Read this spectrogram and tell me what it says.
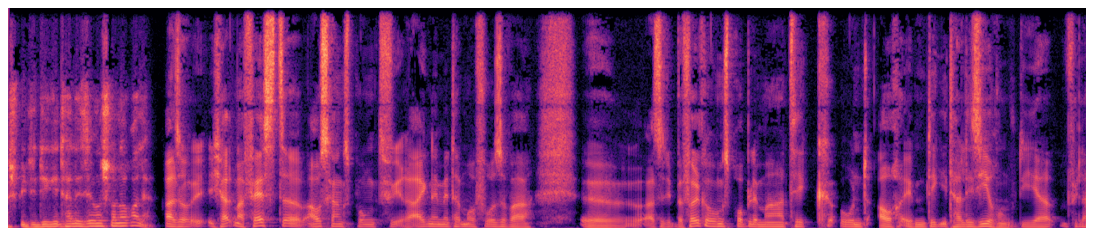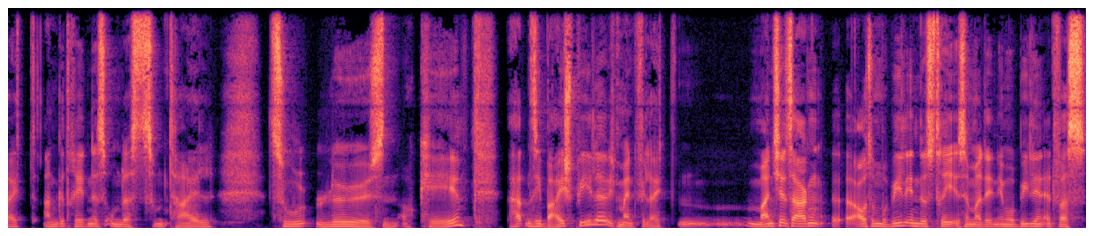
da spielt die Digitalisierung schon eine Rolle. Also ich halte mal fest, äh, Ausgangspunkt für Ihre eigene Metamorphose war äh, also die Bevölkerungsproblematik und auch eben Digitalisierung, die ja vielleicht angetreten ist, um das zum Teil zu lösen. Okay. Hatten Sie Beispiele? Ich meine, vielleicht manche sagen, äh, Automobilindustrie ist immer den Immobilien etwas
